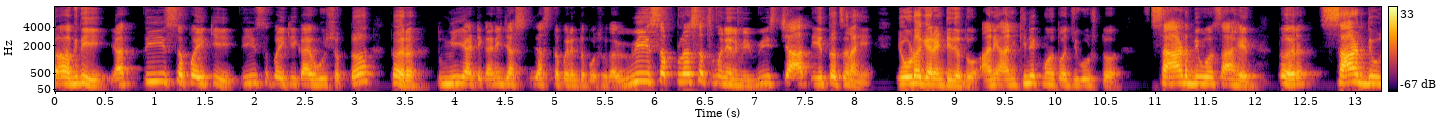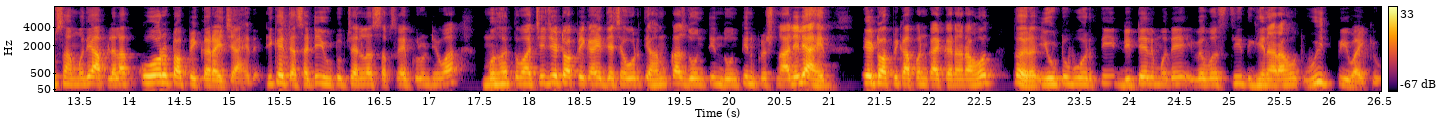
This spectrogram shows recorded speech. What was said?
अगदी या तीस पैकी तीस पैकी काय होऊ शकतं? तर तुम्ही या ठिकाणी जास्त जास्त पर्यंत पोहोचू शकता. वीस प्लसच म्हणेल मी. वीसच्या आत येतच नाही. एवढं गॅरंटी देतो. आणि आणखीन एक महत्वाची गोष्ट साठ दिवस आहेत. तर साठ दिवसामध्ये आपल्याला कोर टॉपिक करायचे आहेत. ठीक आहे? त्यासाठी युट्यूब चॅनलला सबस्क्राईब करून ठेवा. महत्त्वाचे जे टॉपिक आहेत ज्याच्यावरती हमखास दोन तीन दोन तीन प्रश्न आलेले आहेत ते टॉपिक आपण काय करणार आहोत? तर युट्यूबवरती डिटेलमध्ये व्यवस्थित घेणार आहोत विथ पी वाय क्यू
